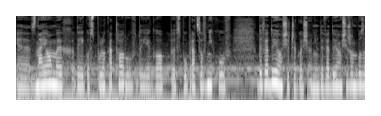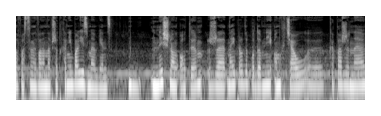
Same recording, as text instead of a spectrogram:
e, znajomych, do jego współlokatorów, do jego współpracowników, dowiadują się czegoś o nim, dowiadują się, że on był zafascynowany na przykład kanibalizmem, więc myślą o tym, że najprawdopodobniej on chciał e, Katarzynę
